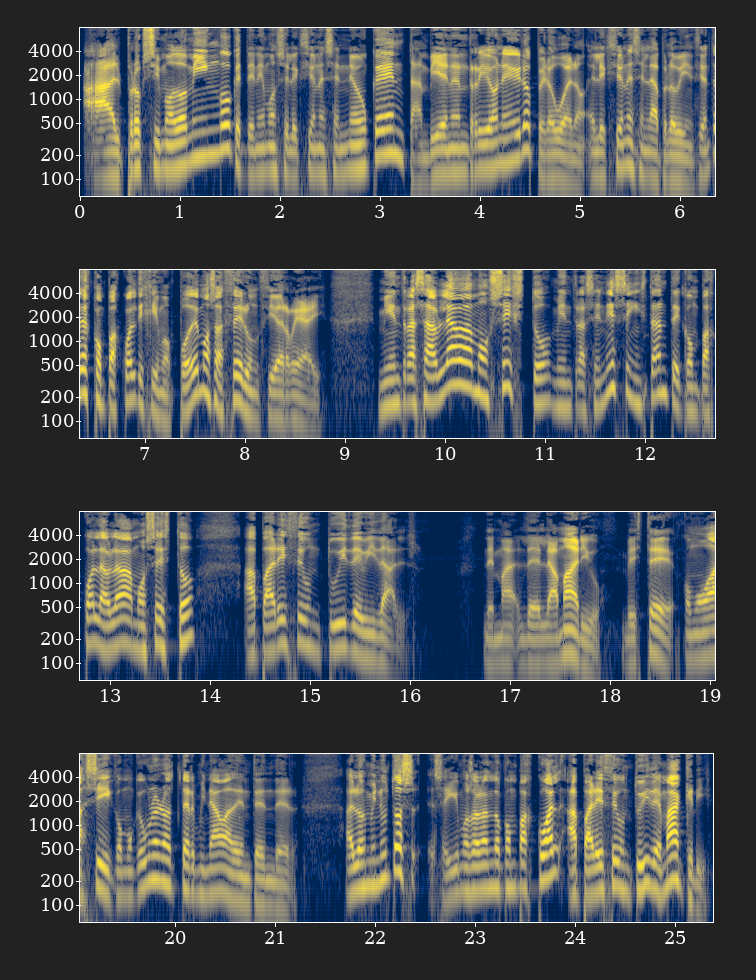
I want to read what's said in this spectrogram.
al próximo domingo, que tenemos elecciones en Neuquén, también en Río Negro, pero bueno, elecciones en la provincia. Entonces con Pascual dijimos, podemos hacer un cierre ahí. Mientras hablábamos esto, mientras en ese instante con Pascual hablábamos esto, aparece un tuit de Vidal, de, la Mariu, ¿viste? Como así, como que uno no terminaba de entender. A los minutos, seguimos hablando con Pascual, aparece un tuit de Macri.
